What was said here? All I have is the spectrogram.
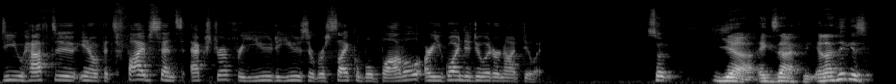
do you have to you know if it's five cents extra for you to use a recyclable bottle are you going to do it or not do it? So yeah exactly. And i think is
